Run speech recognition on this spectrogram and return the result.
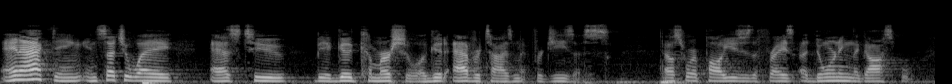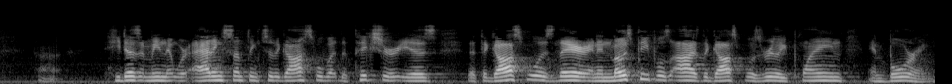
and acting in such a way as to be a good commercial, a good advertisement for Jesus. Elsewhere, Paul uses the phrase adorning the gospel. Uh, he doesn't mean that we're adding something to the gospel, but the picture is that the gospel is there, and in most people's eyes, the gospel is really plain and boring.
